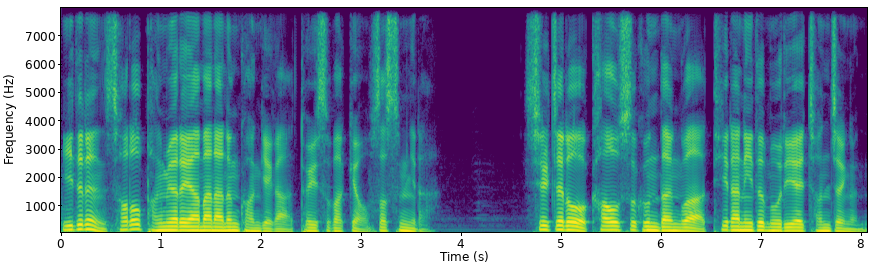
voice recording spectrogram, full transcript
이들은 서로 박멸해야만 하는 관계가 될 수밖에 없었습니다. 실제로 카오스 군단과 티라니드 무리의 전쟁은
